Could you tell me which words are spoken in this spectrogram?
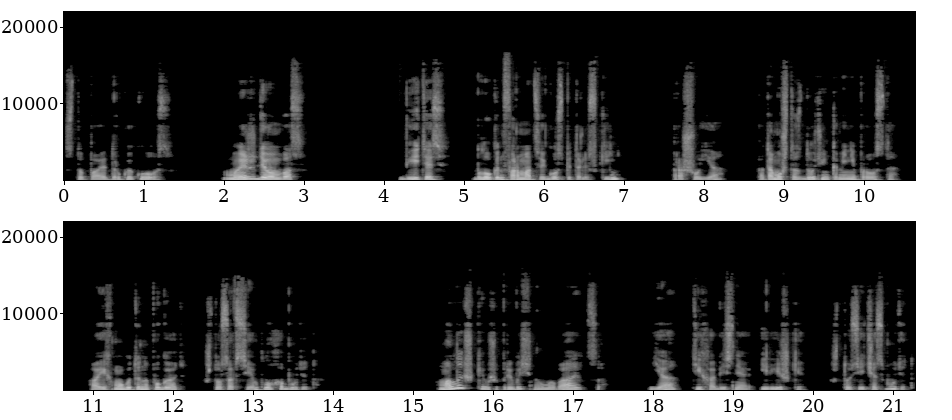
Вступает другой голос. «Мы ждем вас». «Витязь, блок информации госпиталя скинь». Прошу я, потому что с доченьками непросто, а их могут и напугать, что совсем плохо будет. Малышки уже привычно умываются. Я тихо объясняю Иришке, что сейчас будет.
